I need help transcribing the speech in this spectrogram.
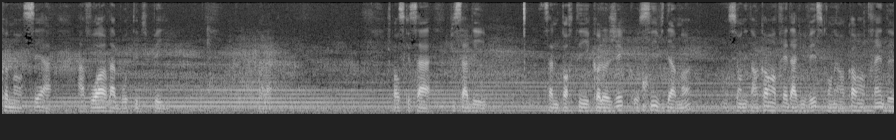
commencé à, voir la beauté du pays. Voilà. Je pense que ça, puis ça a, des, ça a une portée écologique aussi, évidemment. Si on est encore en train d'arriver, c'est qu'on est encore en train de,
